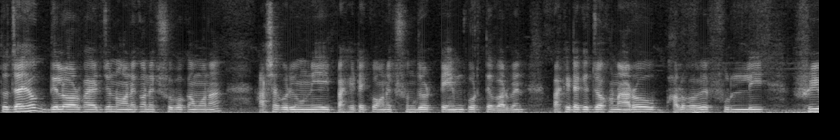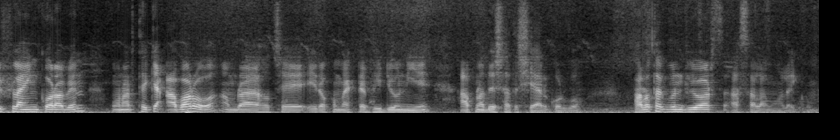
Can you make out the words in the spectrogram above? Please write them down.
তো যাই হোক দেলোয়ার ভাইয়ের জন্য অনেক অনেক শুভকামনা। আশা করি উনি এই পাখিটাকে অনেক সুন্দর টেম করতে পারবেন। পাখিটাকে যখন আরও ভালোভাবে ফুললি ফ্রি ফ্লাইং করাবেন ওনার থেকে আবারও আমরা হচ্ছে এরকম একটা ভিডিও নিয়ে আপনাদের সাথে শেয়ার করব। ভালো থাকবেন ভিউয়ার্স আসসালামু আলাইকুম।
